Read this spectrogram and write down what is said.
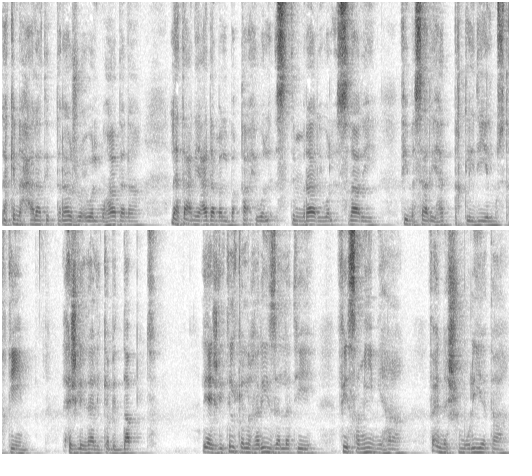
لكن حالات التراجع والمهادنة لا تعني عدم البقاء والاستمرار والإصرار في مسارها التقليدي المستقيم لأجل ذلك بالضبط. لأجل تلك الغريزة التي في صميمها فإن الشمولية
